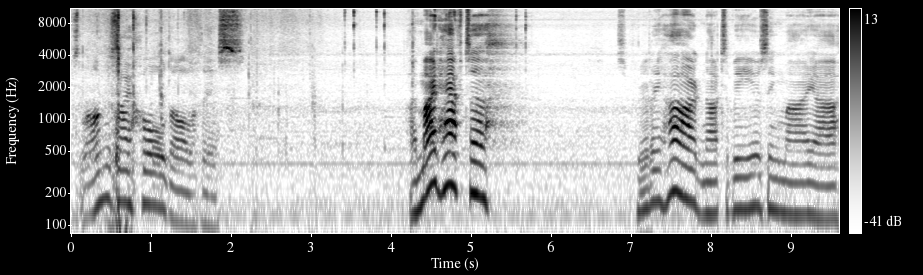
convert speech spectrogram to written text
As long as I hold all of this. I might have to... It's really hard not to be using my, uh,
